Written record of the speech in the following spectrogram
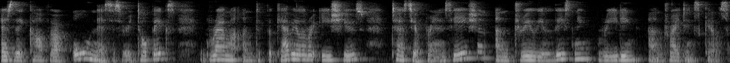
as they cover all necessary topics, grammar and vocabulary issues, test your pronunciation, and drill your listening, reading, and writing skills.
